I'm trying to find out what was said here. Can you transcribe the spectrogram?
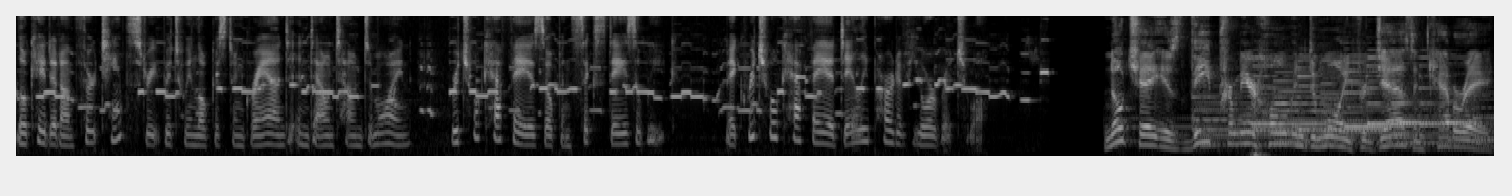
Located on 13th Street between Locust and Grand in downtown Des Moines, Ritual Cafe is open six days a week. Make Ritual Cafe a daily part of your ritual. Noce is the premier home in Des Moines for jazz and cabaret.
